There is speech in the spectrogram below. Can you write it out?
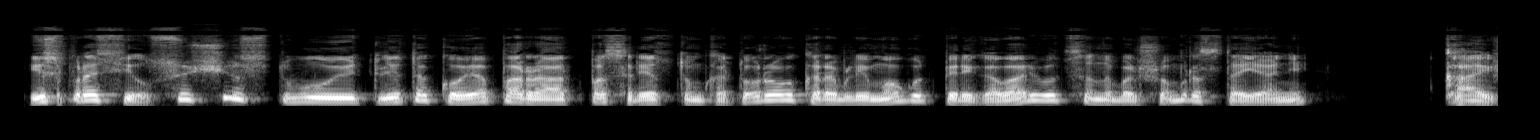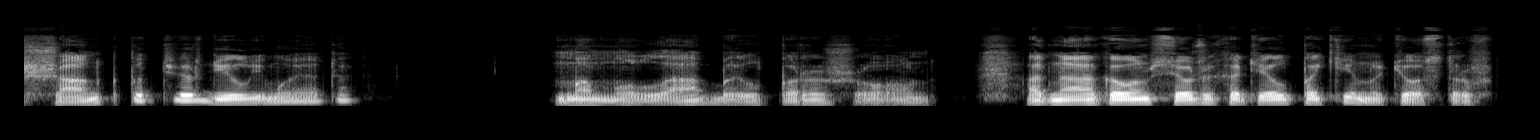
и спросил, существует ли такой аппарат, посредством которого корабли могут переговариваться на большом расстоянии. Кайшанг подтвердил ему это. Мамула был поражен. Однако он все же хотел покинуть остров.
